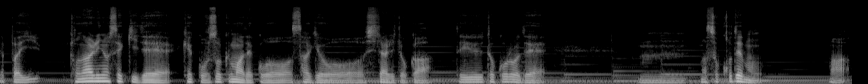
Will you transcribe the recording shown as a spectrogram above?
やっぱり、隣の席で結構遅くまでこう作業したりとかっていうところで、うん、まあ、そこでも、まあ、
